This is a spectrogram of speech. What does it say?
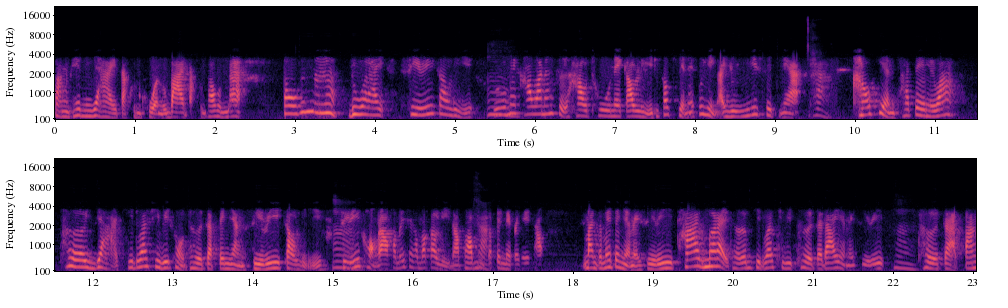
ฟังเทพนิยายจากคุณครูอนุบาลจากคุณพ่อคุณแม่โตขึ้นมาดูอะไรซีรีส์เกาหลีอืมรู้ไหมคะว่าหนังสือ How to ในเกาหลีที่เขาเขียนให้ผู้หญิงอายุ 20 เนี่ยค่ะ เขาเขียนชัดเจนเลยว่า เธออย่าคิดว่าชีวิตของเธอจะเป็นอย่างซีรีส์เกาหลี อืมซีรีส์ของเราเขาไม่ใช้คำว่าเกาหลีเนาะเพราะมันค่ะ ก็เป็นในประเทศเขามันจะไม่เป็นอย่างในซีรีส์ถ้าเมื่อไหร่เธอเริ่มคิดว่าชีวิตเธอจะได้อย่างในซีรีส์อืมเธอจะตั้ง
